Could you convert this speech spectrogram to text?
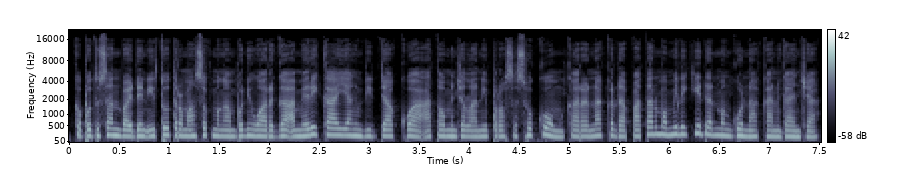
Keputusan Biden itu termasuk mengampuni warga Amerika yang didakwa atau menjalani proses hukum karena kedapatan memiliki dan menggunakan ganja.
